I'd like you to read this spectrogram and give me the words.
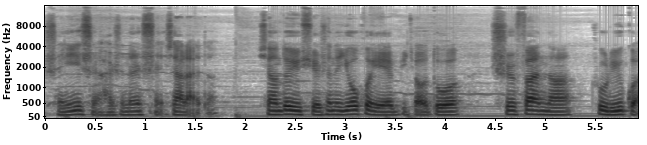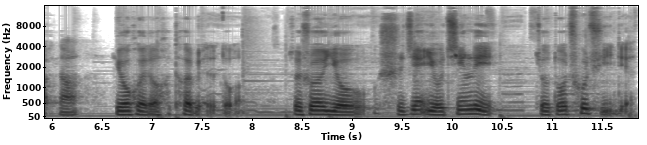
省一省还是能省下来的。相对于学生的优惠也比较多，吃饭呐。住旅馆呐，优惠都特别的多，所以说有时间有精力就多出去一点，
